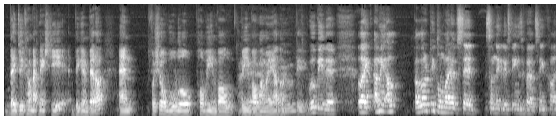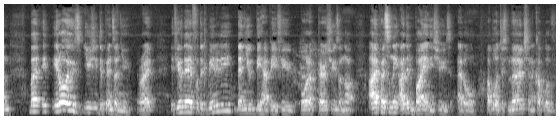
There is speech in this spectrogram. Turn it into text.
they do come back next year, bigger and better, and for sure we'll, we'll probably involve be involved one way or the other. We'll be, we'll be there. Like, I mean, a, a lot of people might have said some negative things about SneakerCon, but it, it always usually depends on you, right? If you're there for the community, then you'd be happy if you bought a pair of shoes or not. I personally, I didn't buy any shoes at all. I bought just merch and a couple of,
